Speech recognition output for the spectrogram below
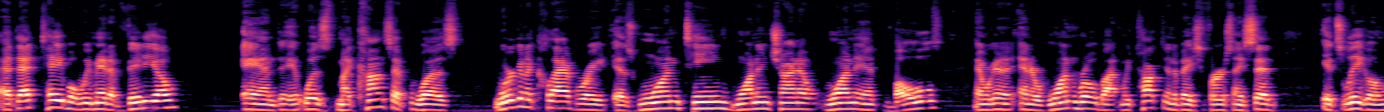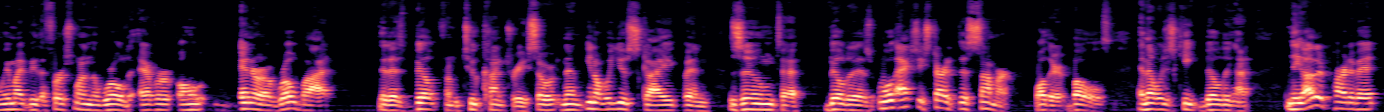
At that table, we made a video, and it was my concept was we're going to collaborate as one team, one in China, one in Boles, and we're going to enter one robot. And we talked innovation first, and I said it's legal, and we might be the first one in the world to ever enter a robot that is built from two countries. So then, you know, we'll use Skype and Zoom to build it as we'll actually start it this summer while they're at Boles, and then we'll just keep building on it. And the other part of it,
